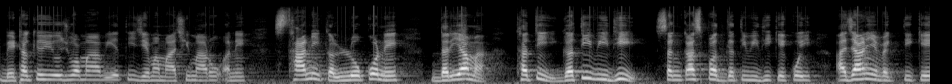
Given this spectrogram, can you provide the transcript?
બેઠકો યોજવામાં આવી હતી, જેમાં માછીમારો અને સ્થાનિક લોકોને દરિયામાં થતી ગતિવિધિ, શંકાસ્પદ ગતિવિધિ કે કોઈ અજાણ્ય વ્યક્તિ કે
